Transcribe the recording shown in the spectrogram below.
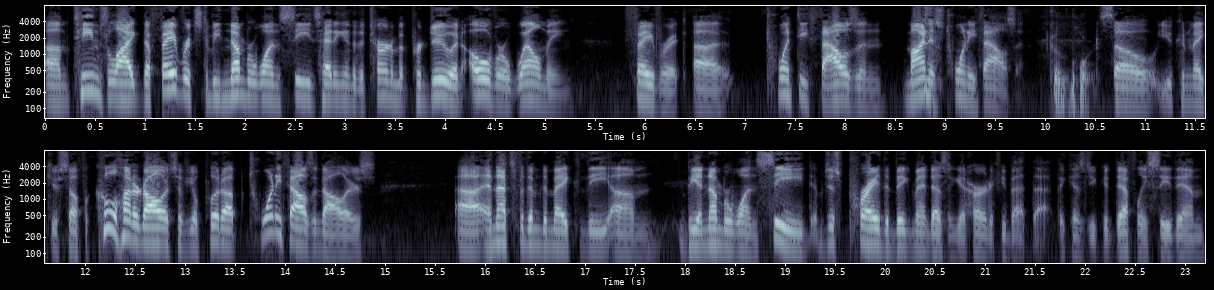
Um, teams like the favorites to be number one seeds heading into the tournament. Purdue, an overwhelming favorite, uh, twenty thousand minus twenty thousand. Good lord! So you can make yourself a cool hundred dollars if you'll put up twenty thousand uh, and that's for them to make the um, be a number one seed. Just pray the big man doesn't get hurt if you bet that, because you could definitely see them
